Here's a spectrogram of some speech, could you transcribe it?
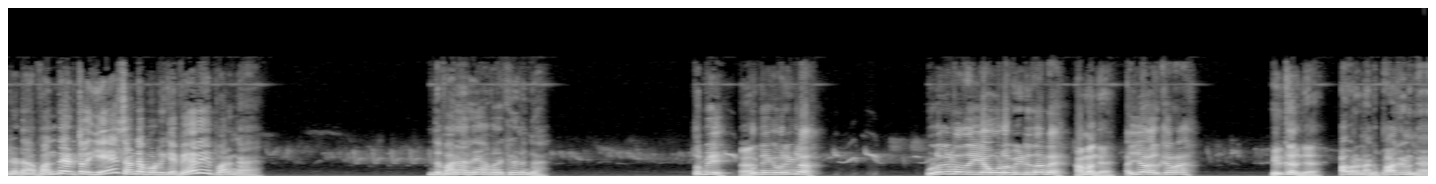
அடடா வந்த இடத்துல ஏன் சண்டை போடுறீங்க? வேலையை பாருங்க. இந்த வராரே அவரை கேளுங்க. தம்பி கொஞ்சம் இங்க வரீங்களா? உலகநாத ஐயாவோட வீடு தானே ஆமாங்க. ஐயா இருக்காரா? இருக்காருங்க. அவரை நாங்க பார்க்கணுங்க.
